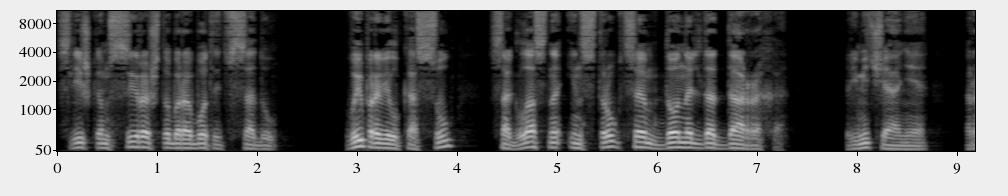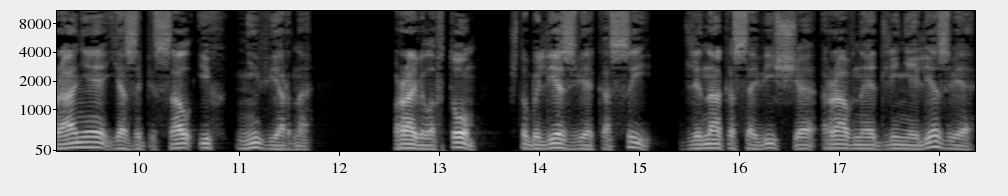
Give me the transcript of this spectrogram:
Слишком сыро, чтобы работать в саду. Выправил косу согласно инструкциям Дональда Дарраха. Примечание. Ранее я записал их неверно. Правило в том, чтобы лезвие косы, длина косовища, равная длине лезвия,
